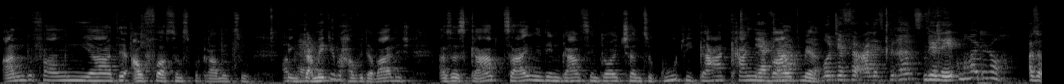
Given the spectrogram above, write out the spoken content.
angefangen, ja, die Aufforstungsprogramme zu, Okay. damit überhaupt wieder Wald ist. Also es gab Zeiten, in denen gab es in Deutschland so gut wie gar keinen Ja, klar, Wald mehr. wurde ja für alles benutzt. Wir leben heute noch. Also,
